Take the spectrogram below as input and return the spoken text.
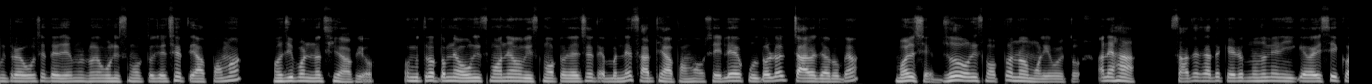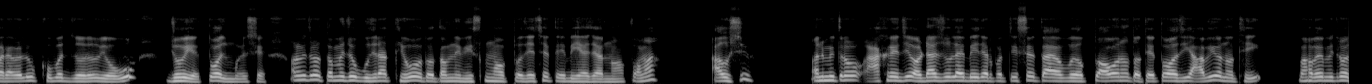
મિત્રો એવું છે તે જેમને ઓગણીસમો હપ્તો જે છે તે આપવામાં હજી પણ નથી આવ્યો. તો મિત્રો, તમને ઓગણીસમો અને વીસમો હપ્તો જે છે તે બંને સાથે આપવામાં આવશે. એટલે કુલ ટોટલ ચાર હજાર રૂપિયા મળશે. જો ઓગણીસમો હપ્તો ન મળ્યો હોય તો. અને હા, સાથે સાથે ખેડૂત નોંધણી ઈ કેવાયસી કરાવેલું ખૂબ જ જરૂરી હોવું જોઈએ તો જ મળશે. અને મિત્રો, તમે જો ગુજરાતથી હો તો તમને વીસમો હપ્તો જે છે તે બે હજારનો આપવામાં આવશે. અને મિત્રો, આખરે જે અઢાર જુલાઈ બે હજાર પચીસ હપ્તો આવવાનો હતો, તે તો હજી આવ્યો નથી. પણ હવે મિત્રો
